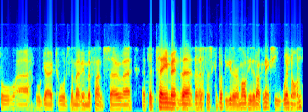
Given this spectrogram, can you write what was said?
will uh, will go towards the Movember fund. So uh, if the team and the, the listeners can put together a multi that I can actually win on,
